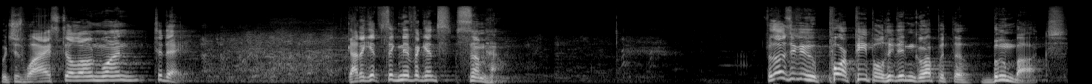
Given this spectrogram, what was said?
which is why I still own one today. Got to get significance somehow. For those of you poor people who didn't grow up with the boombox,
